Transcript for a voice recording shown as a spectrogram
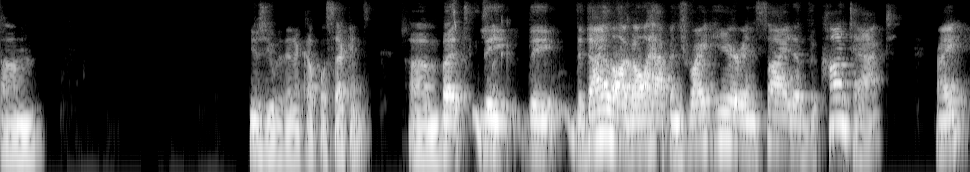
um, usually within a couple seconds. Um, but the, the, the dialogue all happens right here inside of the contact, right?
